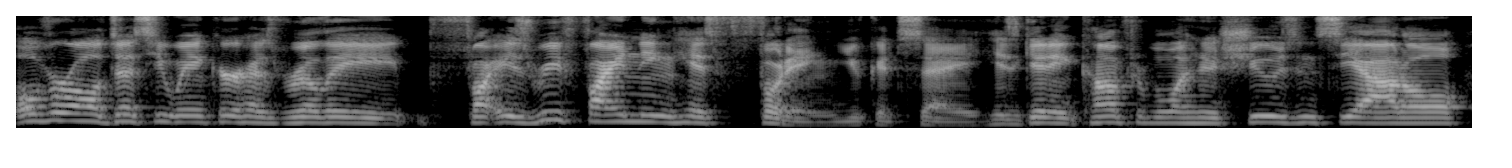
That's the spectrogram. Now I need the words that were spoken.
overall, Jesse Winker has really fi- is refining his footing. You could say he's getting comfortable in his shoes in Seattle.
